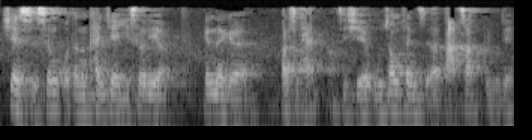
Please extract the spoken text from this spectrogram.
现实生活当中看见以色列跟那个巴勒斯坦啊这些武装分子啊打仗，对不对？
